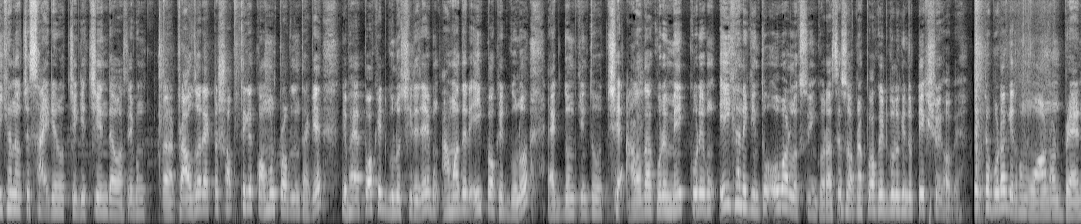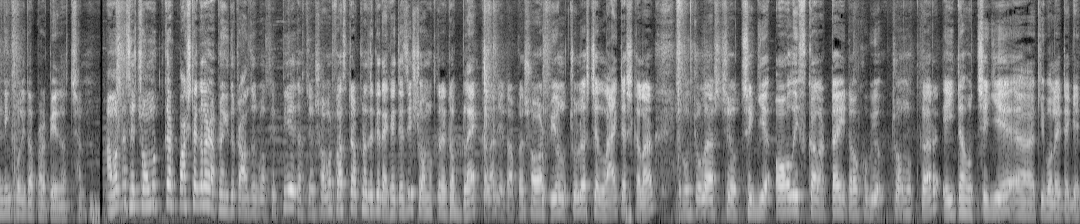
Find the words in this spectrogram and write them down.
এইখানে হচ্ছে সাইডের হচ্ছে গিয়ে চেন দেওয়া আছে এবং ট্রাউজারে একটা সব থেকে কমন প্রবলেম থাকে যে ভাইয়া পকেটগুলো ছিঁড়ে যায় এবং আমাদের এই পকেটগুলো একদম কিন্তু হচ্ছে আলাদা করে মেক করে এবং এইখানে কিন্তু ওভারলক সুইং করা আছে সো আপনার পকেটগুলো কিন্তু টেকসই হবে। একটা প্রোডাক্ট এরকম ওয়ান অন ব্র্যান্ডিং কোয়ালিটি আপনারা পেয়ে যাচ্ছেন। আমার কাছে চমৎকার পাঁচটা কালার আপনি কিন্তু ট্রাউজার বক্সে পেয়ে যাচ্ছেন। সবার ফার্স্টে আপনাদেরকে দেখা যাচ্ছে চমৎকার একটা ব্ল্যাক কালার যেটা আপনার সবার প্রিয় চলে আসছে লাইট কালার এবং চলে আসছে হচ্ছে গিয়ে অলিভ কালারটা এটাও খুবই চমৎকার। এইটা হচ্ছে গিয়ে কি বলে এটাকে?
